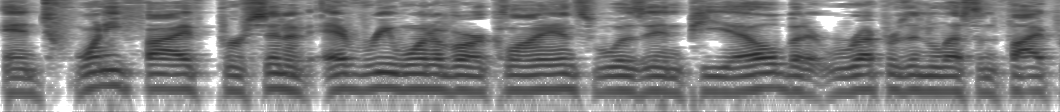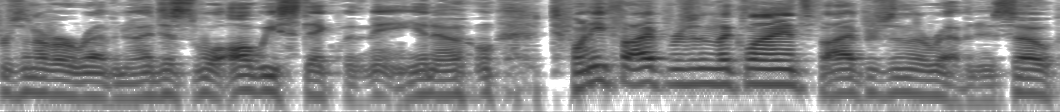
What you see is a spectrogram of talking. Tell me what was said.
and 25% of every one of our clients was in PL, but it represented less than 5% of our revenue. I just will always stick with me, you know, 25% of the clients, 5% of the revenue. So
